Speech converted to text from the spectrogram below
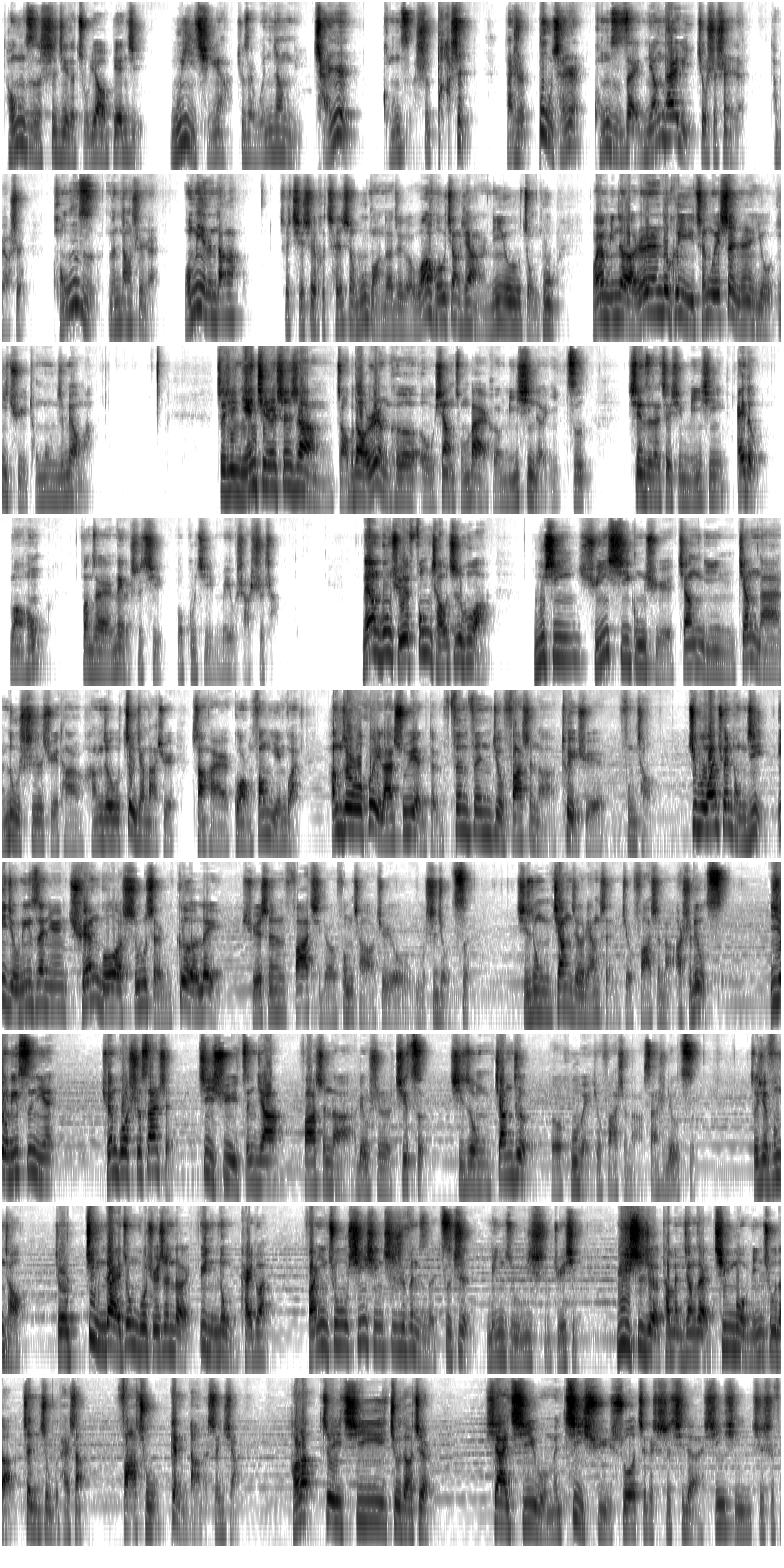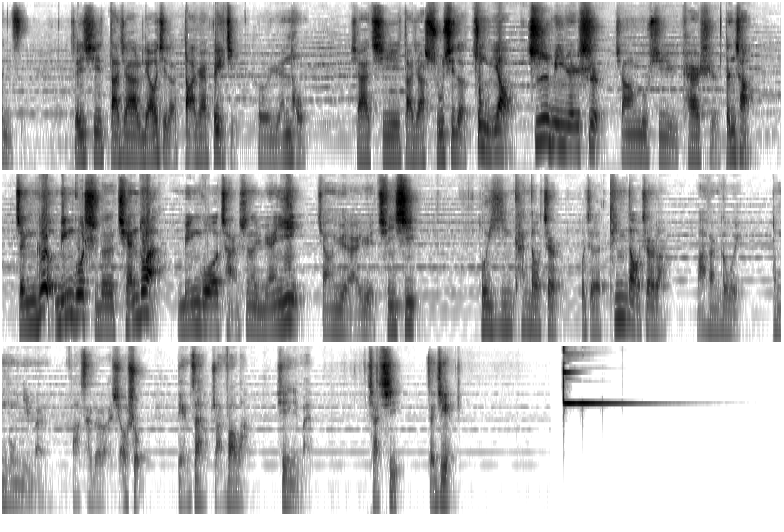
童子世界的主要编辑吴义勤啊，就在文章里承认孔子是大圣，但是不承认孔子在娘胎里就是圣人。他表示，孔子能当圣人，我们也能当啊。这其实和陈胜吴广的这个“王侯将相宁有种乎”，王阳明的“人人都可以成为圣人”有异曲同工之妙嘛？这些年轻人身上找不到任何偶像崇拜和迷信的影子。现在的这些明星、idol、网红，放在那个时期，我估计没有啥市场。南阳公学风潮之后啊，吴兴寻溪公学、江宁江南陆师学堂、杭州浙江大学、上海广方言馆。杭州惠兰书院等纷纷就发生了退学风潮。据不完全统计，一九零三年全国十五省各类学生发起的风潮就有五十九次，其中江浙两省就发生了二十六次。一九零四年，全国十三省继续增加，发生了六十七次，其中江浙和湖北就发生了三十六次。这些风潮就是近代中国学生的运动开端。反映出新型知识分子的自治、民族意识觉醒，预示着他们将在清末民初的政治舞台上发出更大的声响。好了，这一期就到这儿，下一期我们继续说这个时期的新型知识分子。这一期大家了解了大概背景和源头，下期大家熟悉的重要知名人士将陆续开始登场，整个民国史的前段。民国产生的原因将越来越清晰。都已经看到这儿或者听到这儿了，麻烦各位动动你们发财的小手，点赞转发吧，谢谢你们，下期再见。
